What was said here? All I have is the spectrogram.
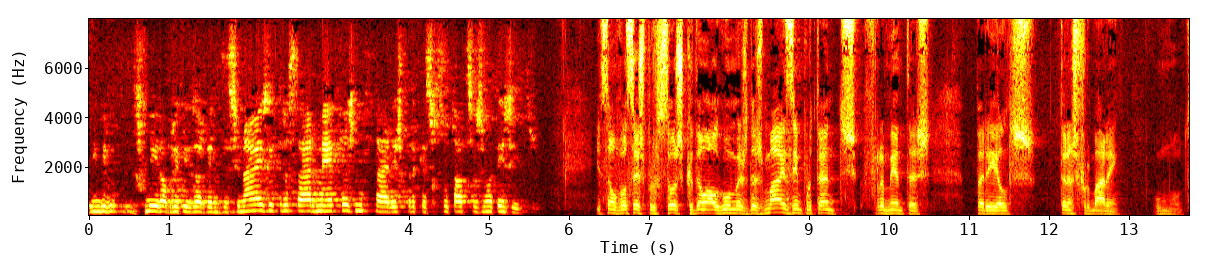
definir objetivos organizacionais e traçar metas necessárias para que esses resultados sejam atingidos. E são vocês, professores, que dão algumas das mais importantes ferramentas para eles transformarem o mundo.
